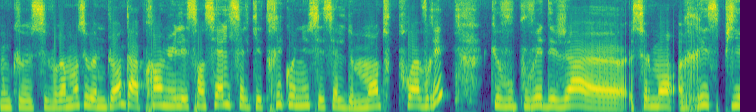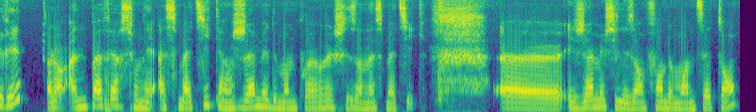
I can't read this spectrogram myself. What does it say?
donc euh, c'est vraiment ces bonnes plantes. Après, en huile essentielle, celle qui est très connue, c'est celle de menthe poivrée, que vous pouvez déjà euh, seulement respirer. Alors, à ne pas faire si on est asthmatique, hein, jamais de menthe poivrée chez un asthmatique, euh, et jamais chez les enfants de moins de 7 ans.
